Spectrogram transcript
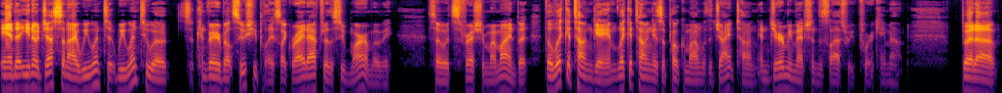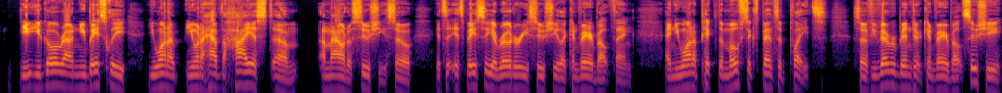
And uh, you know, Jess and I, we went to we went to a conveyor belt sushi place like right after the Super Mario movie, so it's fresh in my mind. But the Lickitung game, Lickitung is a Pokemon with a giant tongue, and Jeremy mentioned this last week before it came out. But uh, you you go around and you basically you want to you want to have the highest um, amount of sushi. So it's it's basically a rotary sushi like conveyor belt thing, and you want to pick the most expensive plates. So if you've ever been to a conveyor belt sushi,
